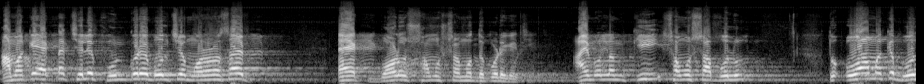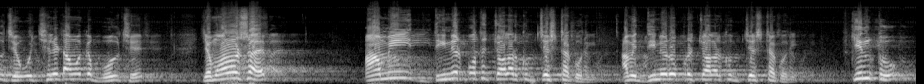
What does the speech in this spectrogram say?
আমাকে একটা ছেলে ফোন করে বলছে, মৌলানা সাহেব, এক বড় সমস্যার মধ্যে পড়ে গেছি। আমি বললাম, কি সমস্যা বলুন। তো ও আমাকে বলছে, ওই ছেলেটা আমাকে বলছে যে, মৌলানা সাহেব, আমি দিনের পথে চলার খুব চেষ্টা করি। আমি দিনের ওপরে চলার খুব চেষ্টা করি। কিন্তু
